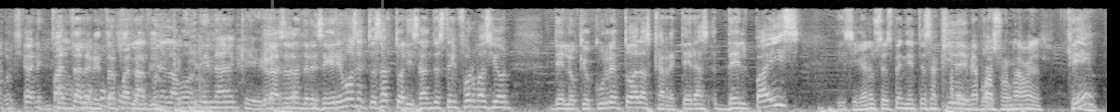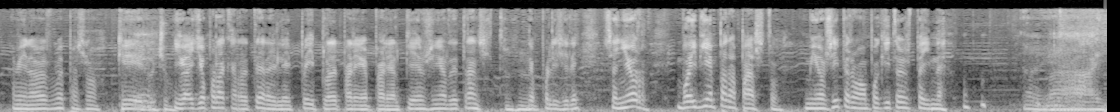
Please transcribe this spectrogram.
Porque van en pantaloneta para. No tiene nada que ver. Gracias, Andrés. Seguiremos entonces actualizando esta información de lo que ocurre en todas las carreteras del país. Y sigan ustedes pendientes aquí A mí de me pasó una vez. ¿Qué? A mí una vez me pasó. ¿Qué, Lucho? Iba yo por la carretera y le y paré, paré al pie de un señor de tránsito, de un policía. y le dije, señor, voy bien para Pasto. Me dijo, sí, pero va un poquito despeinado. Ay,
